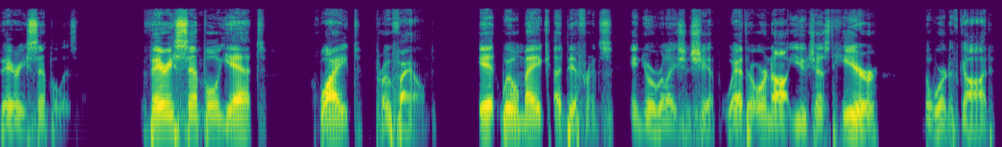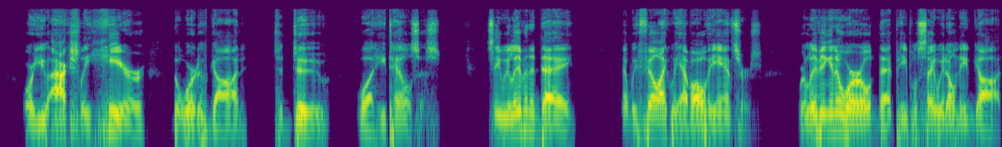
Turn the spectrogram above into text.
Very simple, isn't it? Very simple, yet quite profound. It will make a difference in your relationship, whether or not you just hear the Word of God or you actually hear the Word of God to do what He tells us. See, we live in a day that we feel like we have all the answers. We're living in a world that people say we don't need God.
